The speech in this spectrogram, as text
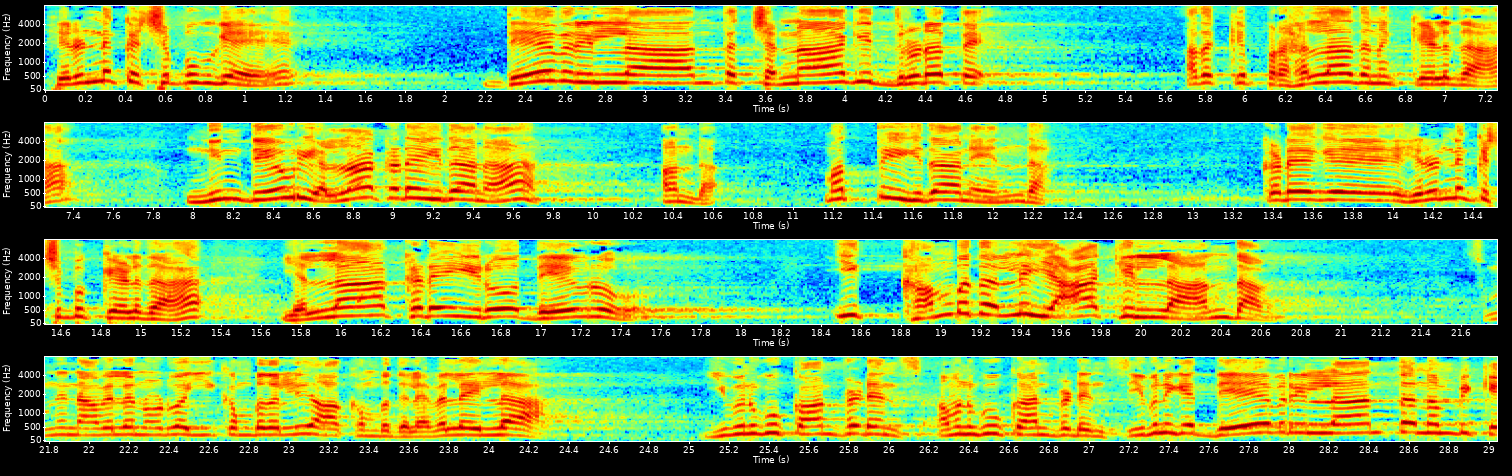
ಹಿರಣ್ಯಕಶ್ಯಪುಗೆ ದೇವರಿಲ್ಲ ಅಂತ ಚೆನ್ನಾಗಿ ದೃಢತೆ. ಅದಕ್ಕೆ ಪ್ರಹ್ಲಾದನ ಕೇಳ್ದ ನಿನ್ನ ದೇವರು ಎಲ್ಲ ಕಡೆ ಇದ್ದಾನ ಅಂದ. ಮತ್ತೆ ಇದಾನೆ ಎಂದ. ಕಡೆಗೆ ಹಿರಣ್ಯಕಶ್ಯಪು ಕೇಳ್ದ, ಎಲ್ಲ ಕಡೆ ಇರೋ ದೇವರು ಈ ಕಂಬದಲ್ಲಿ ಯಾಕಿಲ್ಲ? ಅಂದ ಸುಮ್ಮನೆ ನಾವೆಲ್ಲ ನೋಡುವ ಈ ಕಂಬದಲ್ಲಿ, ಆ ಕಂಬದಲ್ಲಿ, ಅವೆಲ್ಲ ಇಲ್ಲ. ಇವನಿಗೂ ಕಾನ್ಫಿಡೆನ್ಸ್ ಅವನಿಗೂ ಕಾನ್ಫಿಡೆನ್ಸ್ ಇವನಿಗೆ ದೇವರಿಲ್ಲ ಅಂತ ನಂಬಿಕೆ.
